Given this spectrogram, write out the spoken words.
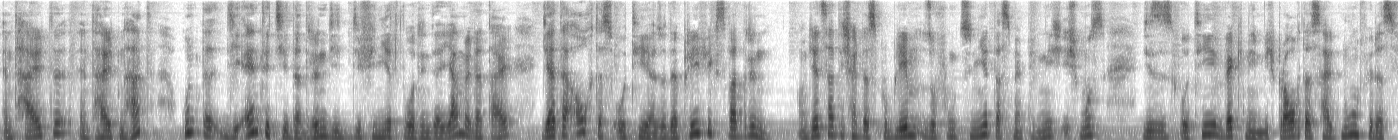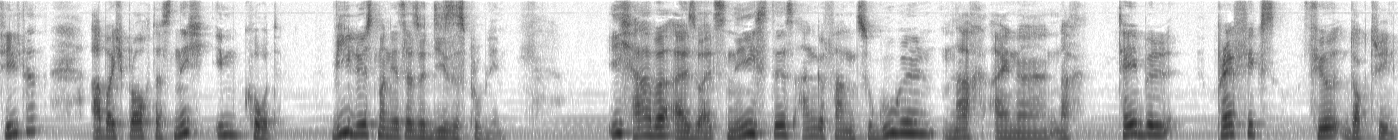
enthalte, enthalten hat und die Entity da drin, die definiert wurde in der YAML-Datei, die hatte auch das OT, also der Präfix war drin. Und jetzt hatte ich halt das Problem, so funktioniert das Mapping nicht. Ich muss dieses OT wegnehmen. Ich brauche das halt nur für das Filtern, aber ich brauche das nicht im Code. Wie löst man jetzt also dieses Problem? Ich habe also als nächstes angefangen zu googeln nach einer nach Table Prefix für Doctrine.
